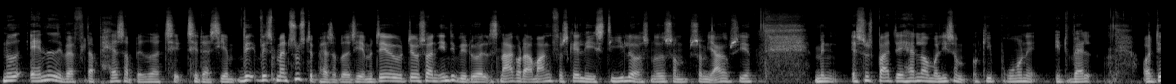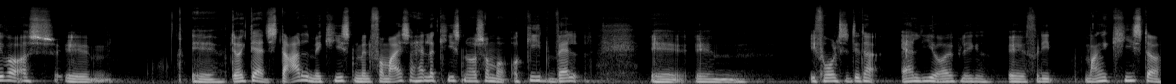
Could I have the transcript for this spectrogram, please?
noget andet i hvert fald, der passer bedre til, til deres hjem. Hvis man synes, det passer bedre til hjemmet, det er jo, det er jo så en individuel snak, og der er mange forskellige stile og sådan noget, som, som Jacob siger. Men jeg synes bare, at det handler om at, ligesom, at give brugerne et valg. Og det var også... Øh, øh, det var ikke der, det startede med kisten, men for mig så handler kisten også om at, at give et valg øh, øh, i forhold til det, der er lige i øjeblikket. Øh, fordi mange kister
